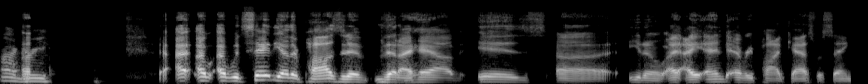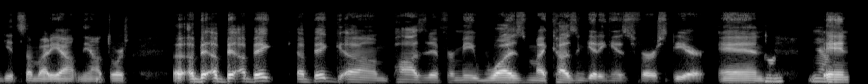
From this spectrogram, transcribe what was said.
I agree. I, I, I would say the other positive that I have is, uh, you know, I, I end every podcast with saying get somebody out in the outdoors. A, a, a, a big a big um, positive for me was my cousin getting his first deer, and yeah. and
